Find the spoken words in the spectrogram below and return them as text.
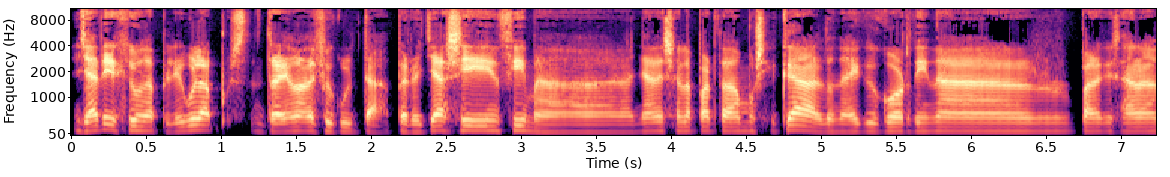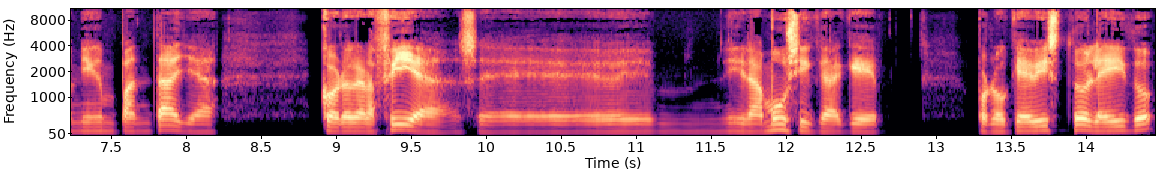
ya dirigir una película, pues entraría una dificultad, pero ya si encima añades el apartado musical, donde hay que coordinar para que salgan bien en pantalla, coreografías y la música, que por lo que he visto, leído,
